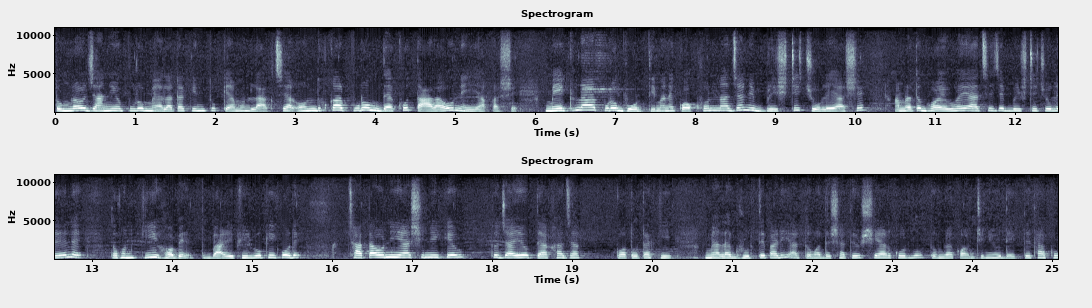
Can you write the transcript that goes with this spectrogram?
তোমরাও জানিও, পুরো মেলাটা কিন্তু কেমন লাগছে। আর অন্ধকার পুরো, দেখো, তারাও নেই আকাশে। মেঘলা, পুরো ভর্তি। মানে কখন না জানি বৃষ্টি চলে আসে। আমরা তো ভয়ে ভয়ে আছি যে বৃষ্টি চলে এলে তখন কি হবে? বাড়ি ফিরবো কী করে? ছাতাও নিয়ে আসিনি কেউ। তো যাই হোক, দেখা যাক কতটা কি মেলা ঘুরতে পারি আর তোমাদের সাথেও শেয়ার করব। তোমরা কন্টিনিউ দেখতে থাকো।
